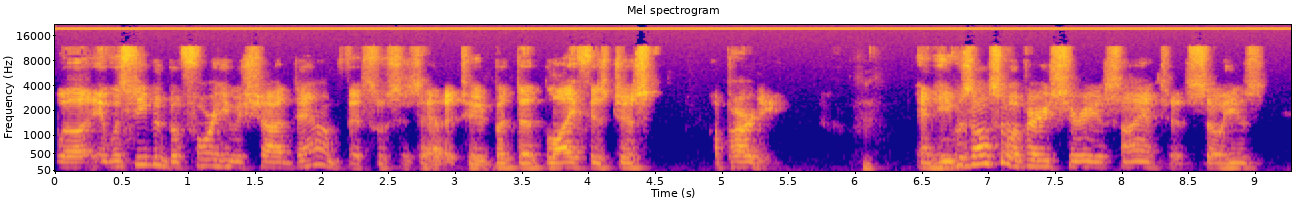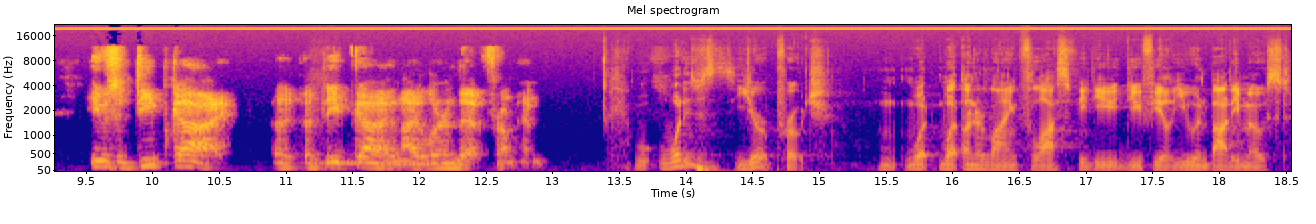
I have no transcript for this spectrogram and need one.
well, it was even before he was shot down. This was his attitude, but that life is just a party. Hmm. and he was also a very serious scientist. So he was he was a deep guy, a, a deep guy, and I learned that from him. What is your approach? What what underlying philosophy do you do you feel you embody most?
